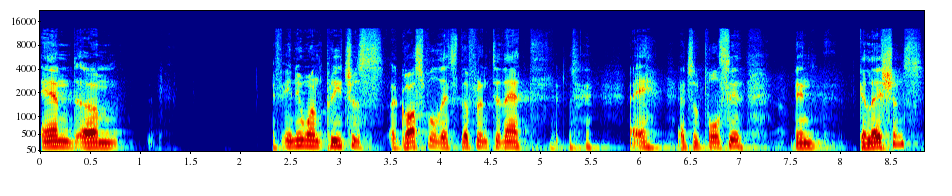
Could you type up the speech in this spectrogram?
And um, if anyone preaches a gospel that's different to that, hey, that's what Paul said. Then Galatians,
